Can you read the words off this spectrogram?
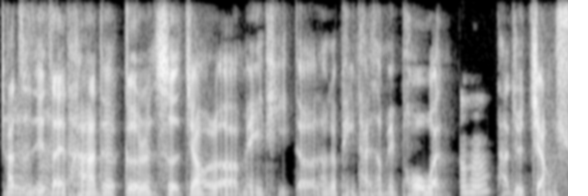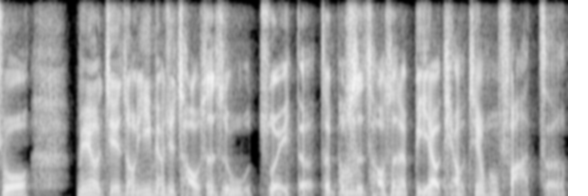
他直接在他的个人社交呃媒体的那个平台上面 po 文，嗯哼，他就讲说，没有接种疫苗去朝圣是无罪的，这不是朝圣的必要条件或法则。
